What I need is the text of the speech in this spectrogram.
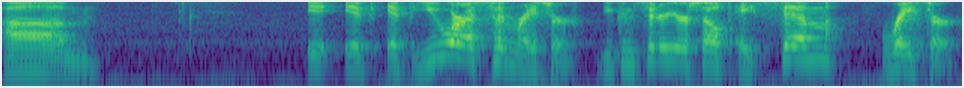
Um, if if you are a sim racer, you consider yourself a sim racer,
